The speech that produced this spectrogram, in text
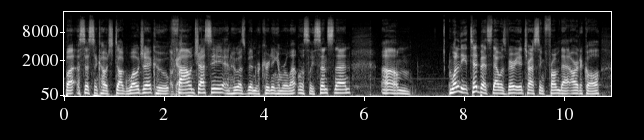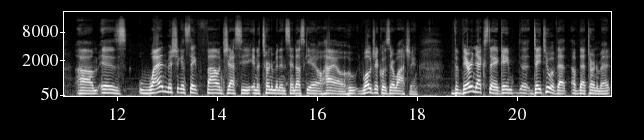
but assistant coach Doug Wojcik, who Okay. found Jesse and who has been recruiting him relentlessly since then. Um, one of the tidbits that was very interesting from that article um, is when Michigan State found Jesse in a tournament in Sandusky, Ohio, who Wojcik was there watching. The very next day, game uh, day two of that of that tournament,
